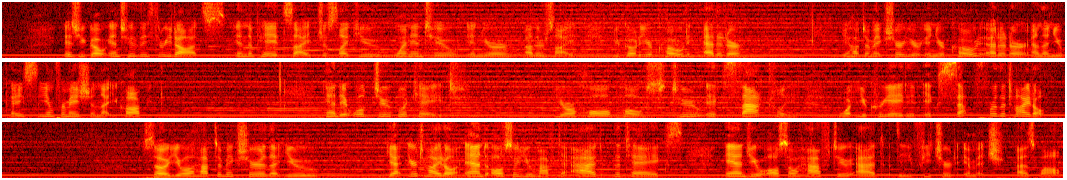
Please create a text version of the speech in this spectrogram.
is you go into the three dots in the paid site just like you went into in your other site. You go to your code editor you have to make sure you're in your code editor and then you paste the information that you copied. And it will duplicate your whole post to exactly what you created except for the title. So you will have to make sure that you get your title and also you have to add the tags and you also have to add the featured image as well.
